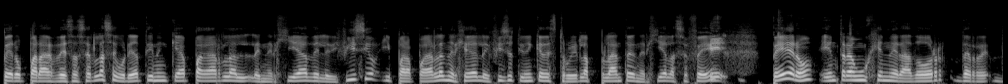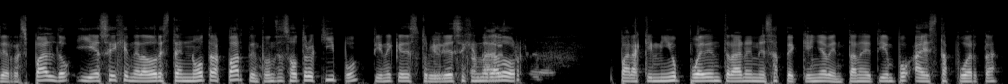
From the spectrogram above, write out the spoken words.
pero para deshacer la seguridad tienen que apagar la, la energía del edificio y para apagar la energía del edificio tienen que destruir la planta de energía, la CFE, Eh, pero entra un generador de, re- de respaldo y ese generador está en otra parte, entonces otro equipo tiene que destruir ese madre, generador para que Neo pueda entrar en esa pequeña ventana de tiempo a esta puerta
